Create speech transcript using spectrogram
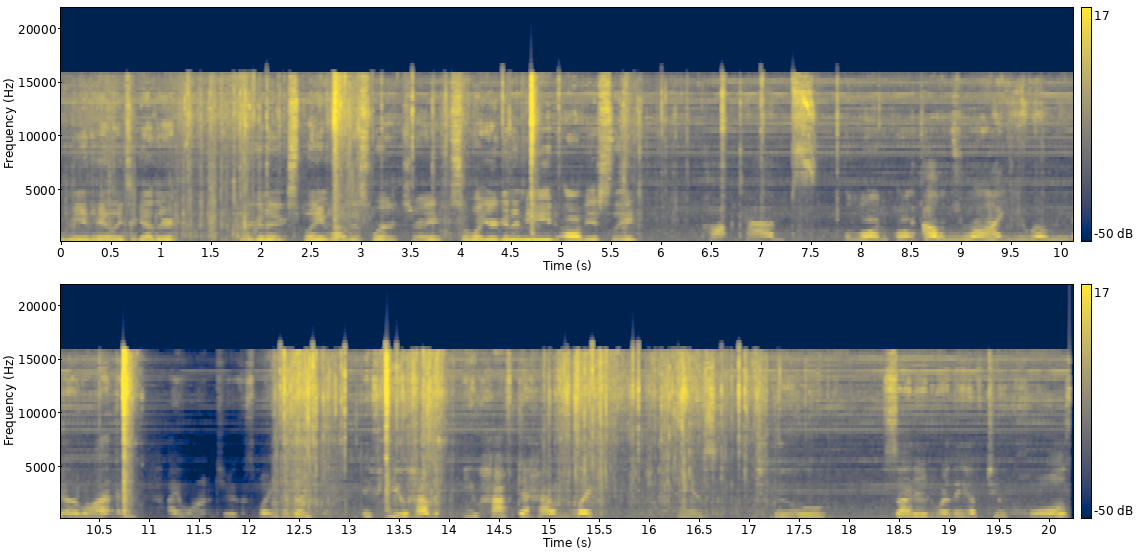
me and haley together we're going to explain how this works right so what you're going to need obviously Pop tabs. a lot of pop tabs, A lot. right You will need a lot. And I want to explain to them if you have, you have to have like these two sided where they have two holes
